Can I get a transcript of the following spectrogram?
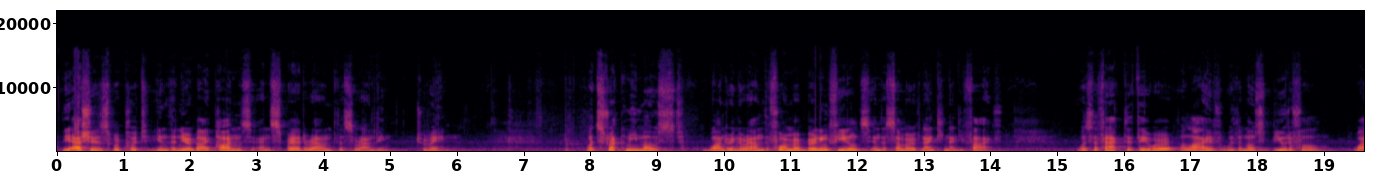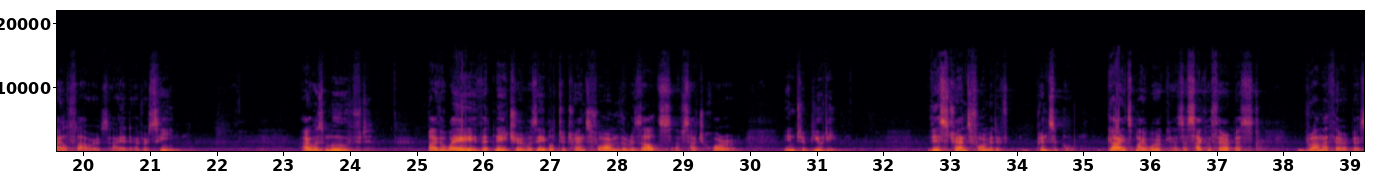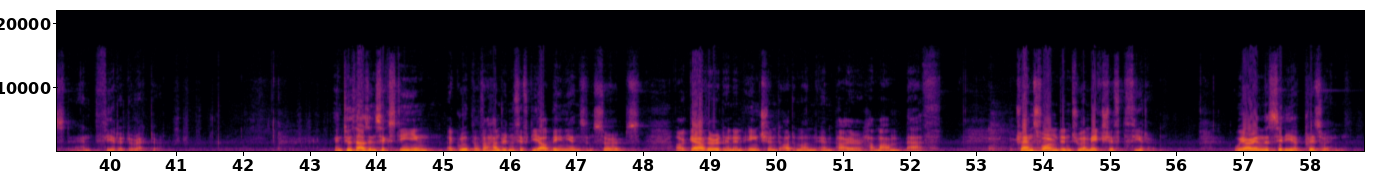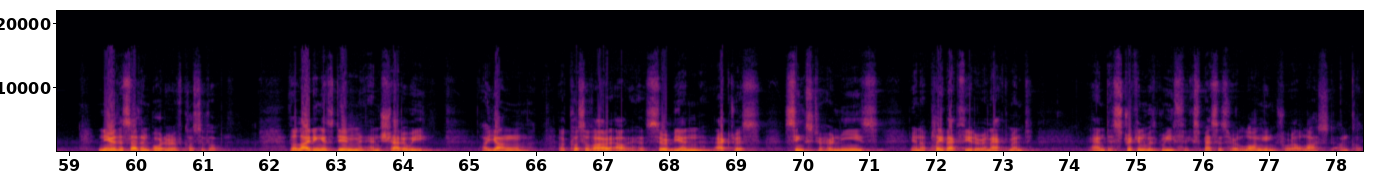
The ashes were put in the nearby ponds and spread around the surrounding terrain. What struck me most, wandering around the former burning fields in the summer of 1995, was the fact that they were alive with the most beautiful wildflowers I had ever seen. I was moved by the way that nature was able to transform the results of such horror into beauty. This transformative principle guides my work as a psychotherapist, drama therapist, and theater director. In 2016, a group of 150 Albanians and Serbs are gathered in an ancient Ottoman Empire hammam bath, transformed into a makeshift theater. We are in the city of Prizren, near the southern border of Kosovo. The lighting is dim and shadowy. A young a Kosovar Serbian actress sinks to her knees in a playback theater enactment and, stricken with grief, expresses her longing for a lost uncle.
